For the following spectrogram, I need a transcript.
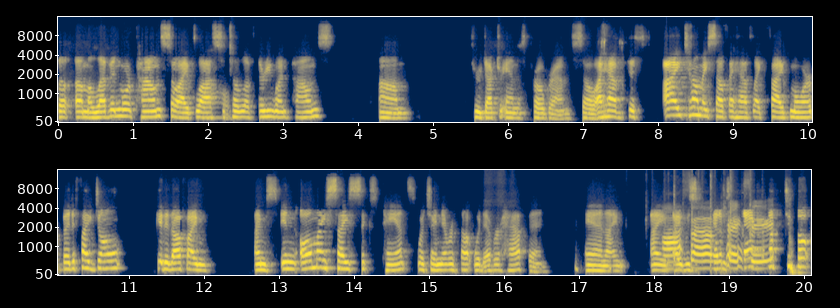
the, um, 11 more pounds, so I've lost a total of 31 pounds um, through Dr. Anna's program. So I have this. I tell myself I have like five more, but if I don't get it off, I'm I'm in all my size six pants, which I never thought would ever happen, and I'm. I, I was had Awesome, 'em stacked up to go.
